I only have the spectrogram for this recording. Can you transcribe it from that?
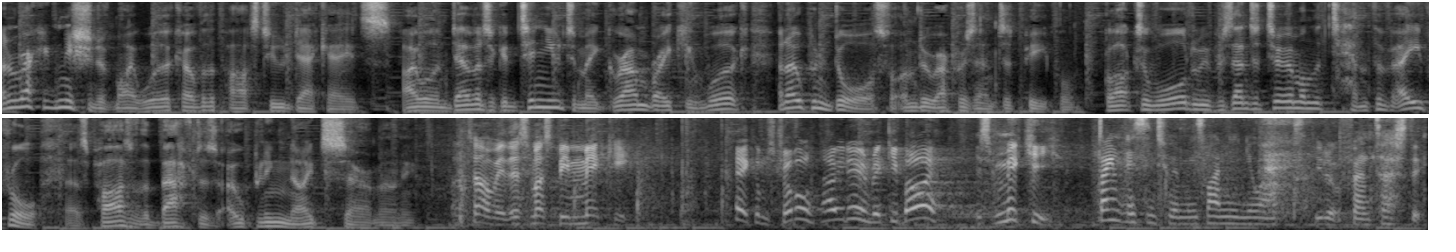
and recognition of my work over the past two decades. I will endeavour to continue to make groundbreaking work and open doors for underrepresented people. Clarke's award will be presented to him on the 10th of April as part of the BAFTA's opening night ceremony. Tell me, this must be Mickey. Here comes trouble. How are you doing, Ricky boy? It's Mickey. Don't listen to him, he's winding you up. You look fantastic.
